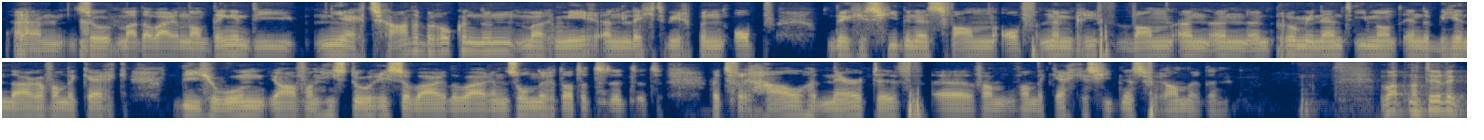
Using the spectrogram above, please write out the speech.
Ja, um, ja. Zo, maar dat waren dan dingen die niet echt schade berokkenden, maar meer een licht wierpen op de geschiedenis van, of een brief van een, een, een prominent iemand in de begindagen van de kerk, die gewoon ja, van historische waarde waren, zonder dat het, het, het, het verhaal, het narrative uh, van, van de kerkgeschiedenis veranderde. Wat natuurlijk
